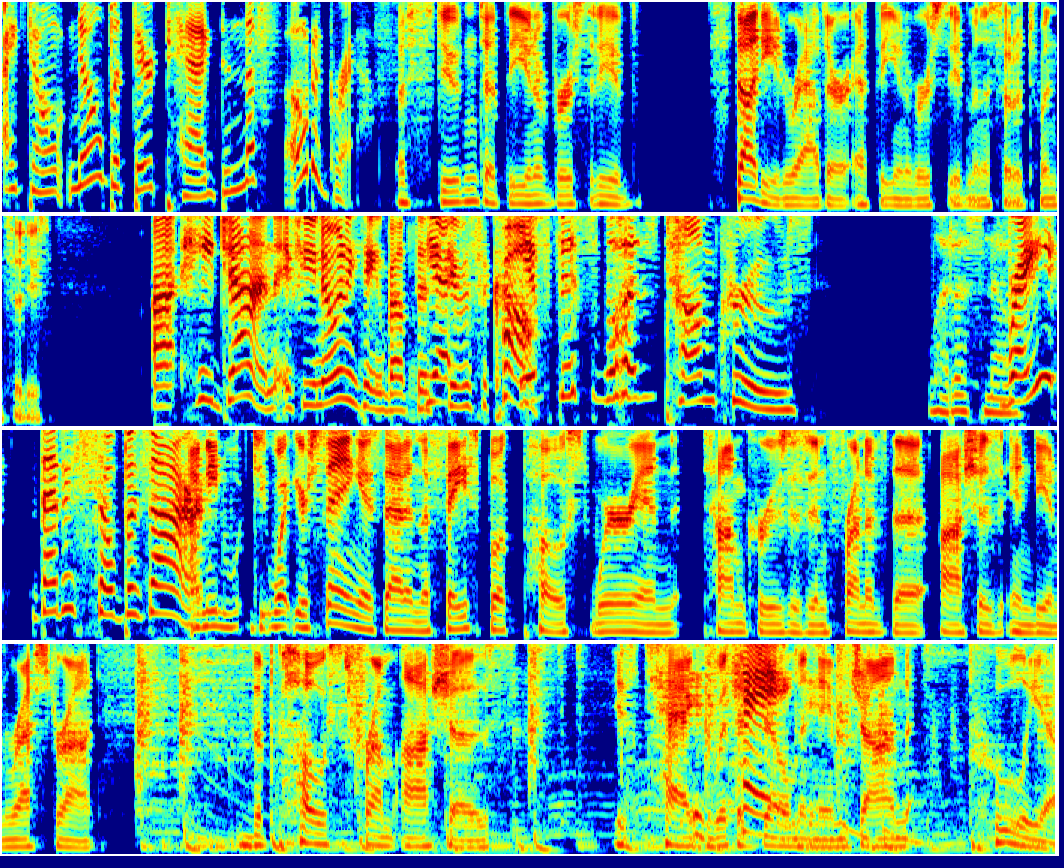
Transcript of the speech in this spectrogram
I don't know, but they're tagged in the photograph. a student at the University of studied rather at the University of Minnesota Twin Cities. Uh, hey, John, if you know anything about this, Yeah, give us a call. If this was Tom Cruise, let us know. right? That is so bizarre. I mean, what you're saying is that in the Facebook post wherein Tom Cruise is in front of the Asha's Indian restaurant, the post from Asha's is tagged Is with tagged. a gentleman named John Julio.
